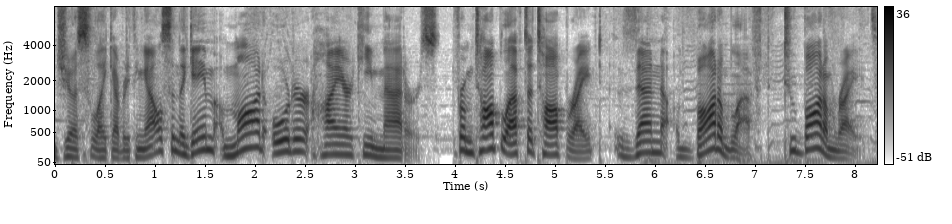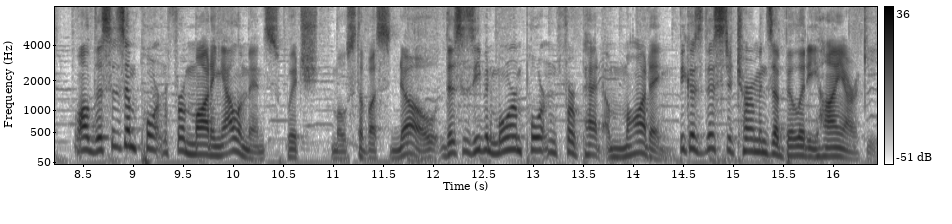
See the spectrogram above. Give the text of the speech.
just like everything else in the game, mod order hierarchy matters. From top left to top right, then bottom left to bottom right. While this is important for modding elements, which most of us know, this is even more important for pet modding, because this determines ability hierarchy.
